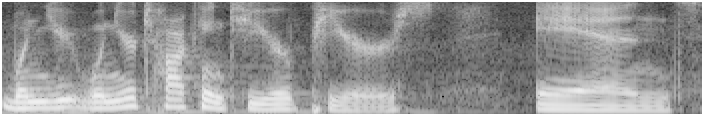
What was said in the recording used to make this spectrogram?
when you when you're talking to your peers and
